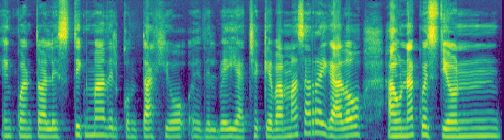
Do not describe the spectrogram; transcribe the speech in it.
En cuanto al estigma del contagio eh, del VIH, que va más arraigado a una cuestión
